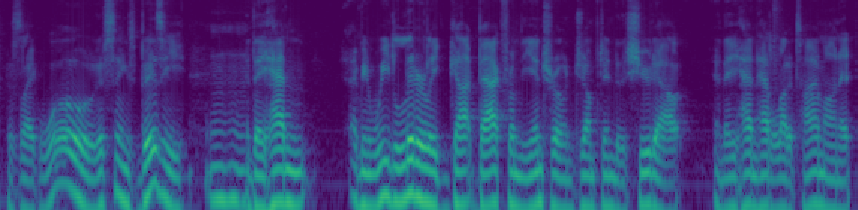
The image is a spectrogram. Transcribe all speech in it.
it was like, whoa, this thing's busy. Mm-hmm. They hadn't. I mean, we literally got back from the intro and jumped into the shootout, and they hadn't had a lot of time on it,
